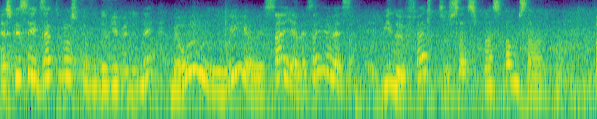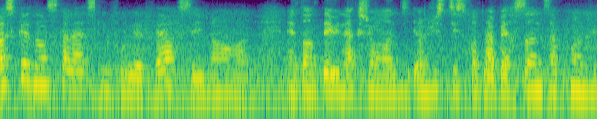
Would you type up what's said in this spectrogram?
Est-ce que c'est exactement ce que vous deviez me donner? Mais oui, oui, oui, il y avait ça, il y avait ça, il y avait ça. Et puis, de fait, ça se passe comme ça. Parce que dans ce cas-là, ce qu'il faudrait faire, c'est genre euh, intenter une action en, justice contre la personne, ça prend du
